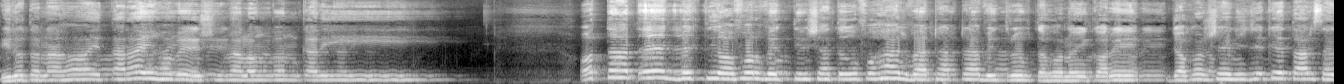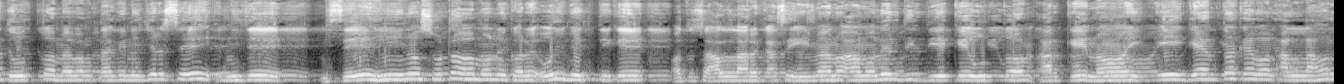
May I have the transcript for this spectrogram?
বিরত না হয়, তারাই হবে সীমা লঙ্ঘনকারী অর্থাৎ এক ব্যক্তি অপর ব্যক্তির সাথে উপহাস বা ঠাট্টা বিদ্রুপ তখনই করে, যখন সে নিজেকে তার সাথে উত্তম এবং তাকে নিজের সে নিজে সে হীন ও ছোট মনে করে ওই ব্যক্তিকে, অথচ আল্লাহর কাছে ইমান ও আমলের দিক দিয়ে কে উত্তম আর কে নয়, এই জ্ঞান তো কেবল আল্লাহর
